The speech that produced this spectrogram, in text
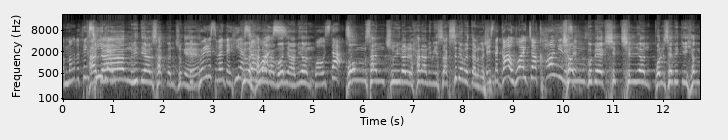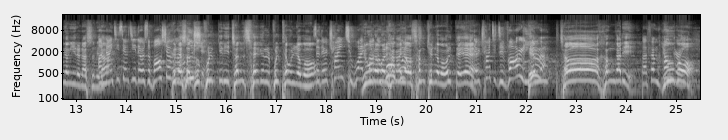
Among the things he did, 가장 위대한 사건 the 중에 greatest event that he has 그 done 하나가 was, 뭐냐면 what was that? 공산주의를 하나님이 싹 쓸어버렸다는 It is 것입니다. that God wiped out communism. 1917년 볼세비키 혁명이 On 일어났습니다. 1970, there was a Bolshevik 그래서 그 revolution. 불길이 전 세계를 불태우려고 So they're trying to wipe out the 유럽을 whole 향하여 world. 삼키려고 올 때에 They're trying to devour 겐- Europe. 저 헝가리, But from Hungary, 유고,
